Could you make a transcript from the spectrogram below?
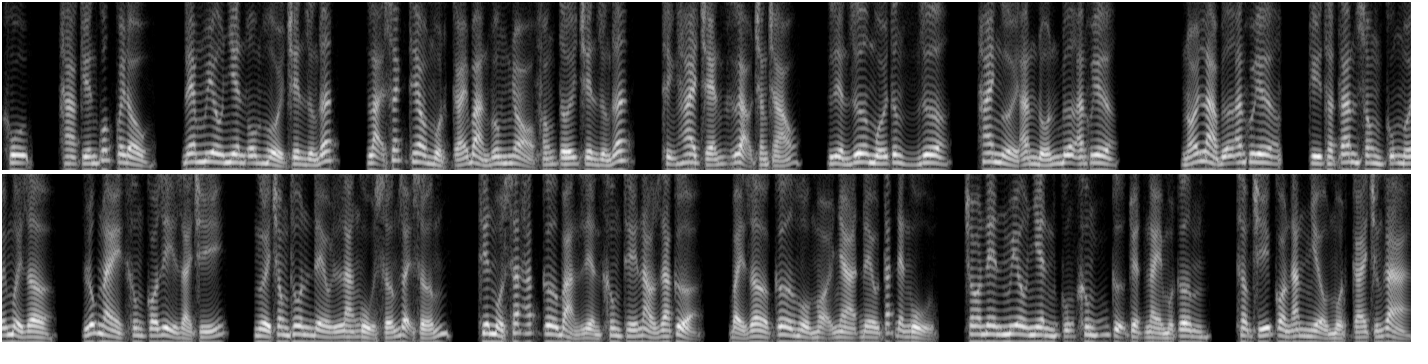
Khu, Hà Kiến Quốc quay đầu, đem miêu nhiên ôm hồi trên giường đất, lại xách theo một cái bàn vông nhỏ phóng tới trên giường đất, thịnh hai chén gạo trắng cháo, liền dưa muối tương dưa, hai người ăn đốn bữa ăn khuya. Nói là bữa ăn khuya, kỳ thật ăn xong cũng mới 10 giờ, lúc này không có gì giải trí, người trong thôn đều là ngủ sớm dậy sớm, thiên một sát hắc cơ bản liền không thế nào ra cửa, 7 giờ cơ hồ mọi nhà đều tắt đèn ngủ, cho nên miêu nhiên cũng không cự tuyệt này một cơm, thậm chí còn ăn nhiều một cái trứng gà.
